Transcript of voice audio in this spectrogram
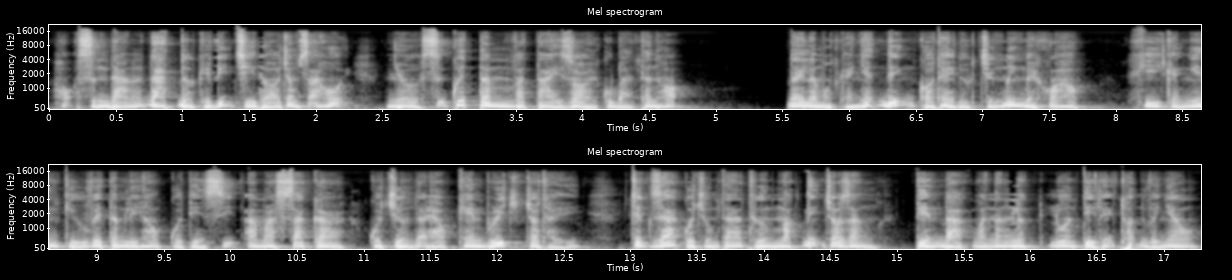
họ xứng đáng đạt được cái vị trí đó trong xã hội nhờ sự quyết tâm và tài giỏi của bản thân họ. Đây là một cái nhận định có thể được chứng minh bởi khoa học khi cái nghiên cứu về tâm lý học của tiến sĩ Amar của trường đại học Cambridge cho thấy trực giác của chúng ta thường mặc định cho rằng tiền bạc và năng lực luôn tỷ lệ thuận với nhau.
